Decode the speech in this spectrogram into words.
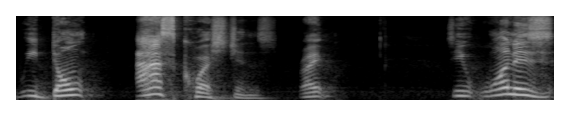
we don't ask questions, right? See, one is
